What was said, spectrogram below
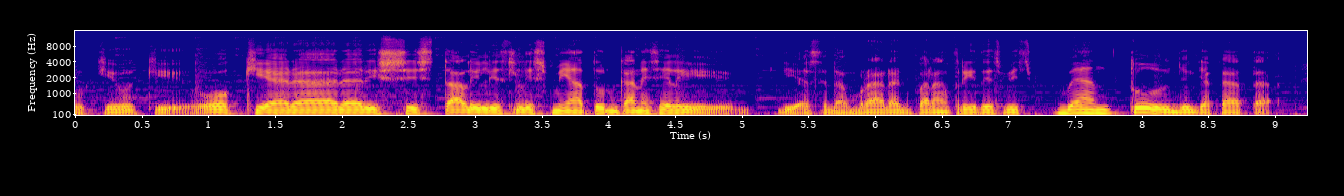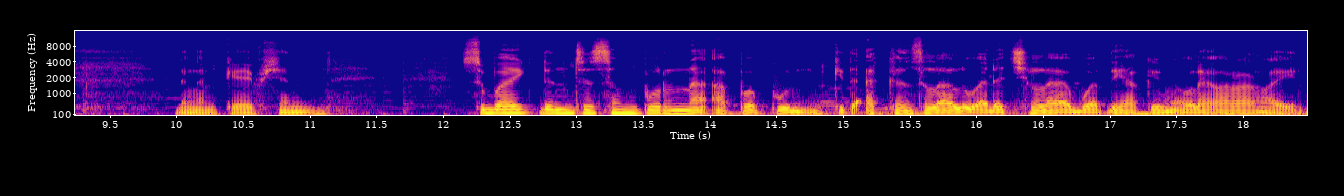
Oke oke Oke ada dari Sista Lilis Lismiatun Kaneseli. Dia sedang berada di Parang Tritis Beach Bantul Yogyakarta. Dengan caption Sebaik dan sesempurna apa pun, kita akan selalu ada celah buat dihakimi oleh orang lain.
